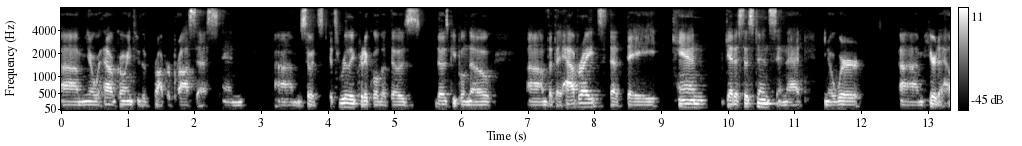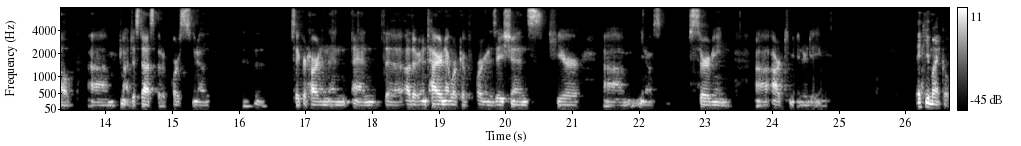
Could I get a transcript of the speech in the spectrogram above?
um, you know without going through the proper process and um, so it's it's really critical that those those people know um, that they have rights that they can get assistance and that you know we're um, here to help um, not just us but of course you know sacred heart and then and the other entire network of organizations here um, you know serving uh, our community. Thank you michael.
